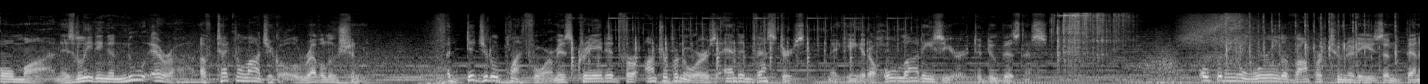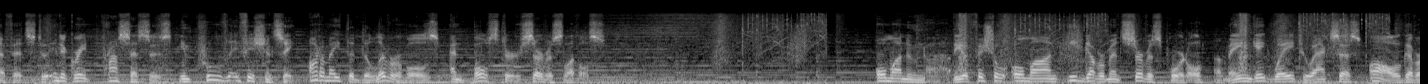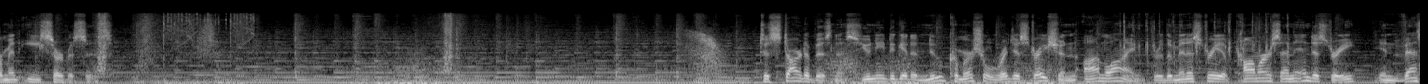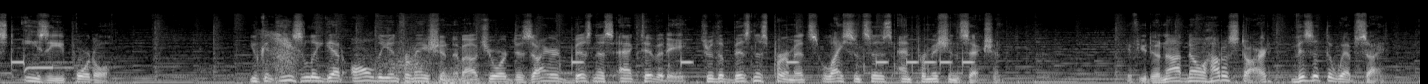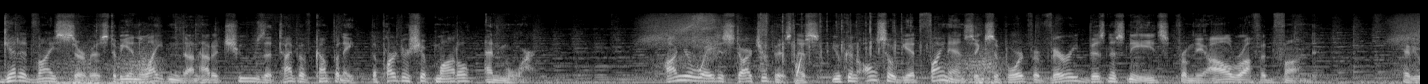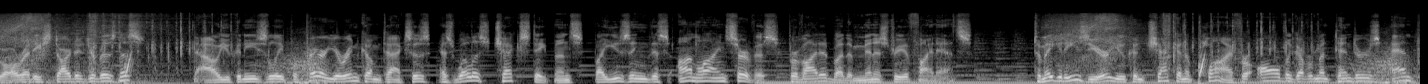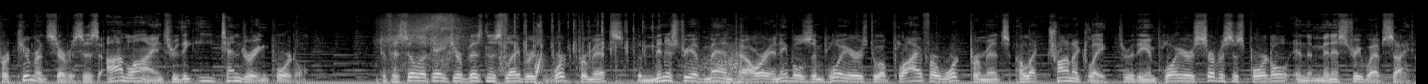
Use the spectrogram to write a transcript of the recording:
Oman is leading a new era of technological revolution. A digital platform is created for entrepreneurs and investors, making it a whole lot easier to do business. Opening a world of opportunities and benefits to integrate processes, improve efficiency, automate the deliverables, and bolster service levels. Omanuna, the official Oman e-government service portal, a main gateway to access all government e-services. To start a business, you need to get a new commercial registration online through the Ministry of Commerce and Industry Invest Easy portal. You can easily get all the information about your desired business activity through the Business Permits, Licenses and Permission section. If you do not know how to start, visit the website. Get advice service to be enlightened on how to choose the type of company, the partnership model, and more. On your way to start your business, you can also get financing support for varied business needs from the Al Rafid Fund. Have you already started your business? Now you can easily prepare your income taxes as well as check statements by using this online service provided by the Ministry of Finance. To make it easier, you can check and apply for all the government tenders and procurement services online through the e-tendering portal. To facilitate your business labor's work permits, the Ministry of Manpower enables employers to apply for work permits electronically through the Employer Services portal in the Ministry website.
